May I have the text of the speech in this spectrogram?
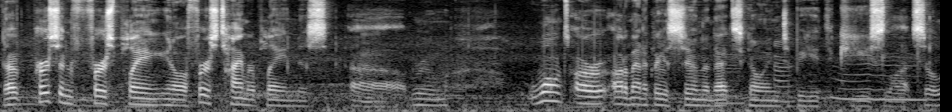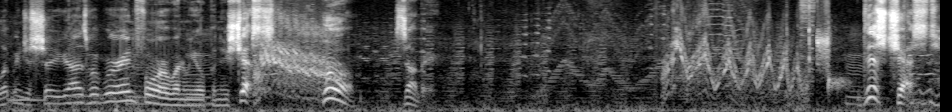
The person first playing, you know, a first timer playing this uh, room won't or automatically assume that that's going to be the key slot. So let me just show you guys what we're in for when we open these chests. Zombie. This chest!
